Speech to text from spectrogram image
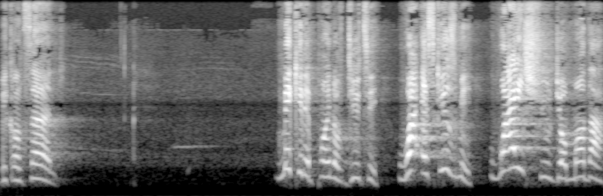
be concerned. Make it a point of duty. Why, excuse me, why should your mother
